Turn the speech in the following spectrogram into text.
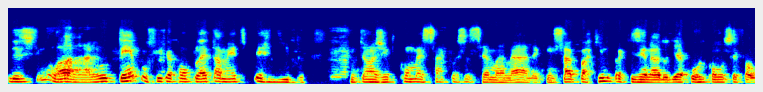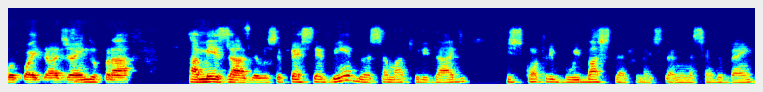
Desestimular. O tempo fica completamente perdido. Então, a gente começar com essa semanada, quem sabe partindo para a quinzenada, de acordo com você falou, com a idade, já indo para a mesada, você percebendo essa maturidade, isso contribui bastante, né? Isso termina sendo bem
